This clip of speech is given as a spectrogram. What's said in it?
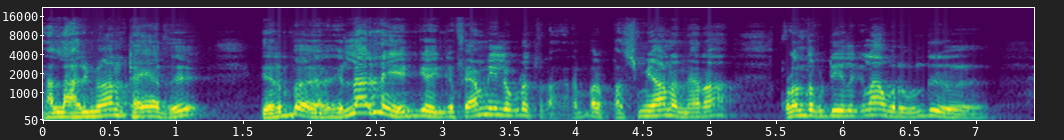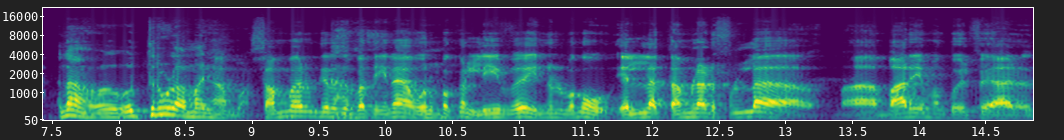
நல்ல அருமையான டைம் அது. இது ரொம்ப எல்லாருமே எங்கள் எங்கள் ஃபேமிலியில் கூட சொன்னாங்க. ரொம்ப பசுமையான நேரம். குழந்தை குட்டிகளுக்கெல்லாம் ஒரு வந்து என்ன ஒரு திருவிழா மாதிரி. ஆமா சம்மர்ங்கிறது பாத்தீங்கன்னா ஒரு பக்கம் லீவு இன்னொரு பக்கம் எல்லா தமிழ்நாடு ஃபுல்லா மாரியம்மன் கோயில் ஃபே-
